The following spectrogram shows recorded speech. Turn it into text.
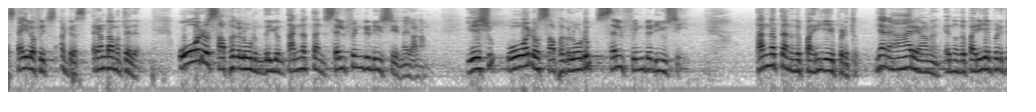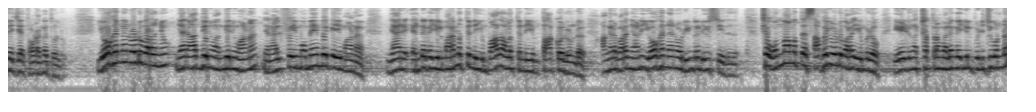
സ്റ്റൈൽ ഓഫ് ഇറ്റ്സ് അഡ്രസ് രണ്ടാമത്തേത് ഓരോ സഭകളോടും ദൈവം തന്നെത്താൻ സെൽഫ് ഇൻട്രൊഡ്യൂസ് ചെയ്യുന്നത് കാണാം. യേശു ഓരോ സഭകളോടും സെൽഫ് ഇൻട്രഡ്യൂസ് ചെയ്യും. തന്നെത്താൻ ഒന്ന് പരിചയപ്പെടുത്തും. ഞാൻ ആരാണ് എന്നൊന്ന് പരിചയപ്പെടുത്തേച്ചേ തുടങ്ങത്തുള്ളൂ. യോഹന്നനോട് പറഞ്ഞു ഞാൻ ആദ്യനും അന്ത്യനുമാണ്. ഞാൻ അൽഫയും ഒമേമ്പകയുമാണ് ഞാൻ എന്റെ കയ്യിൽ മരണത്തിന്റെയും പാതാളത്തിന്റെയും താക്കോലുണ്ട്. അങ്ങനെ പറഞ്ഞാണ് യോഹന്നനോട് ഇൻട്രൊഡ്യൂസ് ചെയ്തത്. പക്ഷേ ഒന്നാമത്തെ സഭയോട് പറയുമ്പോഴോ ഏഴ് നക്ഷത്രം വലം കയ്യിൽ പിടിച്ചുകൊണ്ട്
